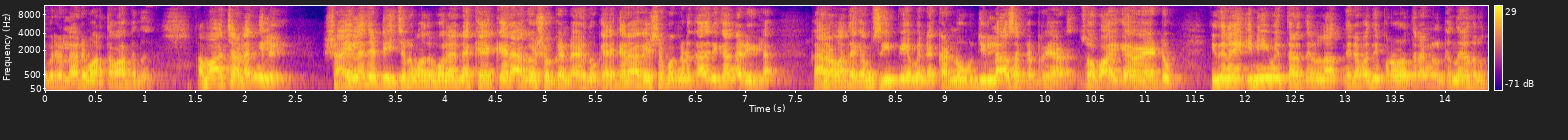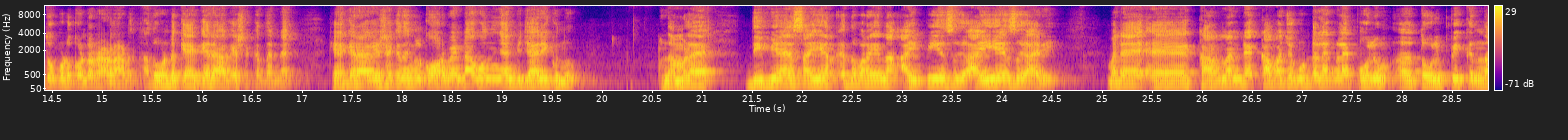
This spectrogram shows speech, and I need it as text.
ഇവരെല്ലാവരും അർത്ഥമാക്കുന്നത്. അപ്പോൾ ആ ചടങ്ങിൽ ശൈലജ ടീച്ചറും അതുപോലെ തന്നെ കെ കെ രാഘേഷും ഒക്കെ ഉണ്ടായിരുന്നു. കെ കെ രാഘേഷ് പങ്കെടുക്കാതിരിക്കാൻ കഴിയില്ല. കാരണം അദ്ദേഹം സി പി എമ്മിന്റെ കണ്ണൂർ ജില്ലാ സെക്രട്ടറിയാണ്. സ്വാഭാവികമായിട്ടും ഇതിന് ഇനിയും ഇത്തരത്തിലുള്ള നിരവധി പ്രവർത്തനങ്ങൾക്ക് നേതൃത്വം കൊടുക്കേണ്ട ഒരാളാണ്. അതുകൊണ്ട് കെ കെ രാഗേഷൊക്കെ തന്നെ കെ കെ രാഗേഷൊക്കെ നിങ്ങൾക്ക് ഓർമ്മയുണ്ടാകുമെന്ന് ഞാൻ വിചാരിക്കുന്നു. നമ്മളെ ദിവ്യ എസ് അയ്യർ എന്ന് പറയുന്ന I P S I A എസുകാരി മറ്റേ കർണന്റെ കവചകുണ്ടലങ്ങളെ പോലും തോൽപ്പിക്കുന്ന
